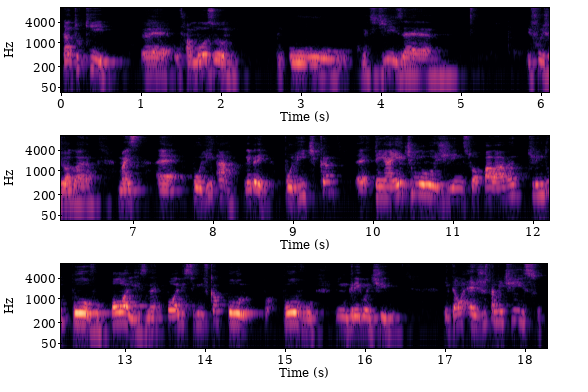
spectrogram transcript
Tanto que é, o famoso, o, como é se diz? É, me fugiu agora. Mas, é, poli... ah, lembrei. Política é, tem a etimologia em sua palavra que vem do povo, polis, né? Polis significa polo, povo em grego antigo. Então, é justamente isso,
